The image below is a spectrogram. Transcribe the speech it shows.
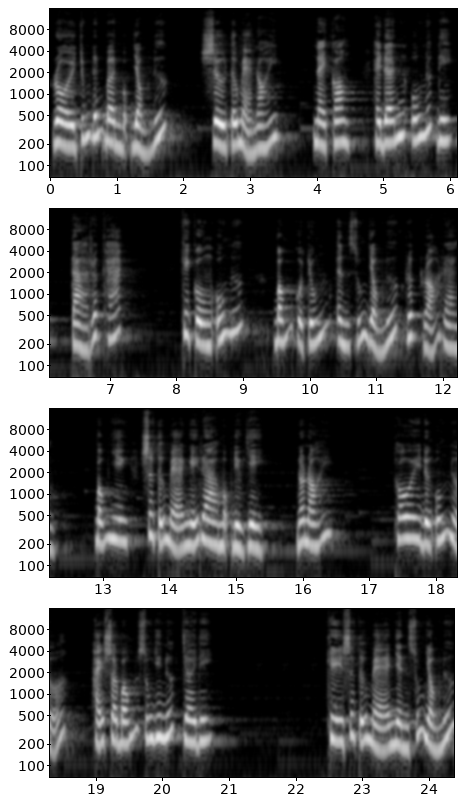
Rồi chúng đến bên một dòng nước. Sư tử mẹ nói, Này con, hãy đến uống nước đi, ta rất khát. Khi cùng uống nước, bóng của chúng in xuống dòng nước rất rõ ràng. Bỗng nhiên, sư tử mẹ nghĩ ra một điều gì. Nó nói, Thôi đừng uống nữa, hãy soi bóng xuống dưới nước chơi đi. Khi sư tử mẹ nhìn xuống dòng nước,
